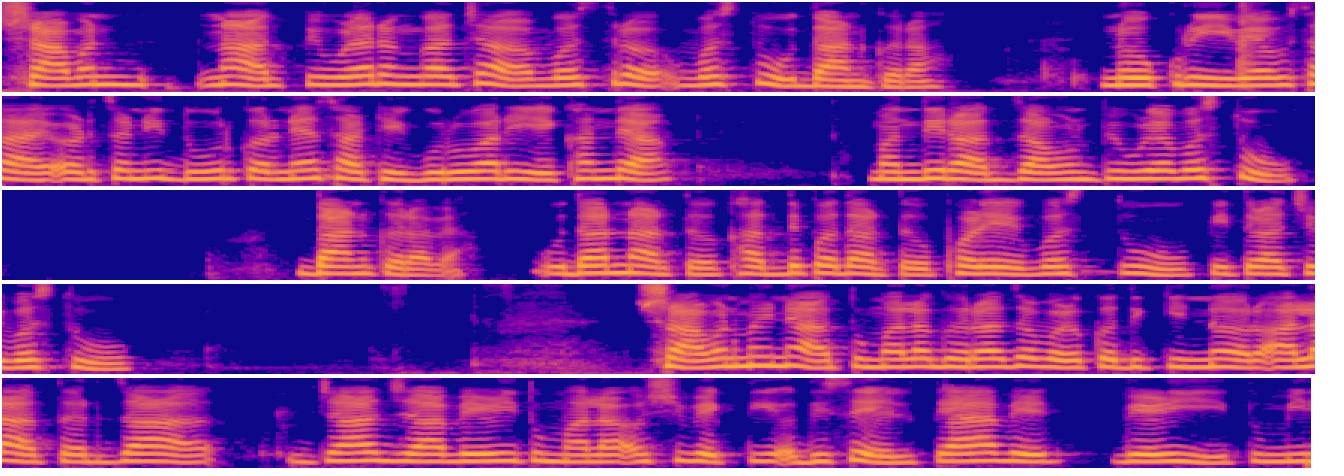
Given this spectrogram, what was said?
श्रावणात पिवळ्या रंगाच्या वस्त्र वस्तू दान करा. नोकरी व्यवसाय अडचणी दूर करण्यासाठी गुरुवारी एखाद्या मंदिरात जाऊन पिवळ्या वस्तू दान कराव्या. उदाहरणार्थ खाद्यपदार्थ फळे वस्तू पितळाची वस्तू. श्रावण महिन्यात तुम्हाला घराजवळ कधी किन्नर आला तर जा ज्या ज्या वेळी तुम्हाला अशी व्यक्ती दिसेल त्या वे वेळी तुम्ही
